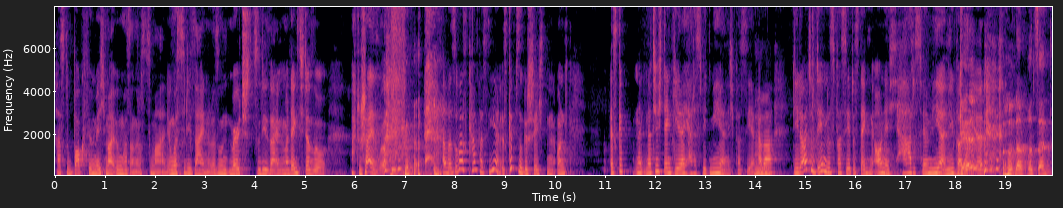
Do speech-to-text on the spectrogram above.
Hast du Bock für mich mal irgendwas anderes zu malen, irgendwas zu designen oder so ein Merch zu designen? Und man denkt sich dann so, ach du Scheiße. Aber sowas kann passieren. Es gibt so Geschichten und es gibt, na- natürlich denkt jeder, ja, das wird mir ja nicht passieren. Aber die Leute, denen das passiert ist, denken auch nicht, ja, das wäre mir ja nie passiert. Gell? 100 Prozent.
